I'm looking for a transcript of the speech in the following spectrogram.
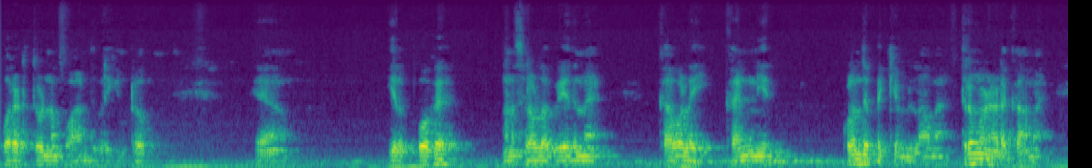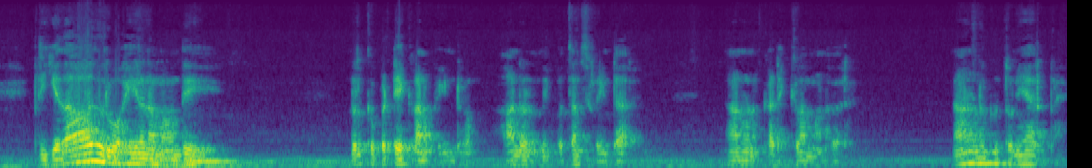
போராட்டத்தோடு நாம் வாழ்ந்து வருகின்றோம். இதை இதில் போக மனசில் உள்ள வேதனை கவலை கண்ணீர் குழந்தை பைக்கியம் இல்லாமல் திருமணம் நடக்காமல் இப்படி ஏதாவது ஒரு வகையில் நம்ம வந்து நொறுக்கப்பட்டே காணப்படுகின்றோம். ஆண்டவர் நம்மை தான் சொல்லிட்டார் நான் உனக்கு அடைக்கலமானவர். நான் உனக்கு துணையாக இருப்பேன்.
